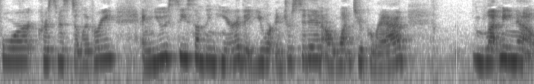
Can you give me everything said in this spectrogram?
for Christmas delivery, and you see something here that you are interested in or want to grab, let me know.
